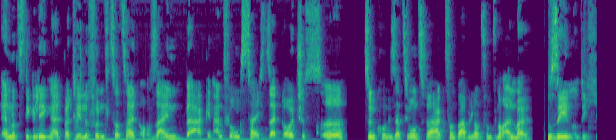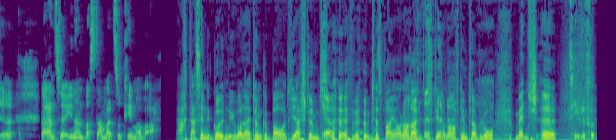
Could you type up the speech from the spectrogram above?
Er nutzt die Gelegenheit bei Tele5 zurzeit auch sein Werk, in Anführungszeichen, sein deutsches äh, Synchronisationswerk von Babylon 5 noch einmal zu sehen und sich äh, daran zu erinnern, was damals so Thema war. Ach, da ist ja eine goldene Überleitung gebaut. Ja, stimmt. Ja. Das war ja auch noch, steht auch noch auf dem Tableau. Mensch, äh, Tele 5.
